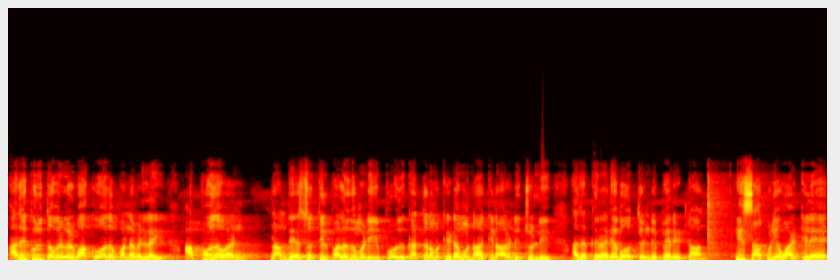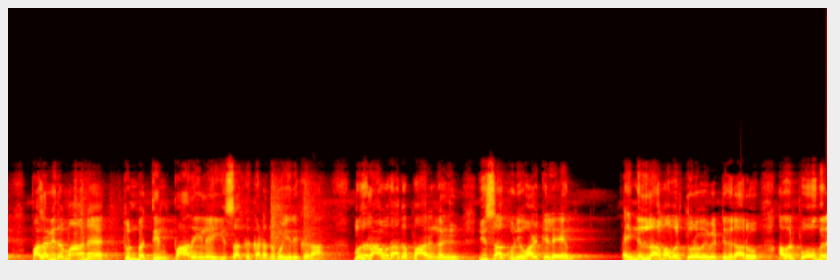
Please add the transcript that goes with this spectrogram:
அதை குறித்து அவர்கள் வாக்குவாதம் பண்ணவில்லை. அப்போது அவன் நாம் தேசத்தில் பழுகும்படி இப்போது கத்த நமக்கு இடம் உண்டாக்கினார் என்று சொல்லி அதற்கு ரெகபோத் என்று பெயரிட்டான். ஈசாக்குடைய வாழ்க்கையிலே பலவிதமான துன்பத்தின் பாதையிலே ஈசாக்கு கடந்து போயிருக்கிறார். முதலாவதாக பாருங்கள் ஈசாக்குடைய வாழ்க்கையிலே எங்கெல்லாம் அவர் துறவை வெட்டுகிறாரோ அவர் போகிற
